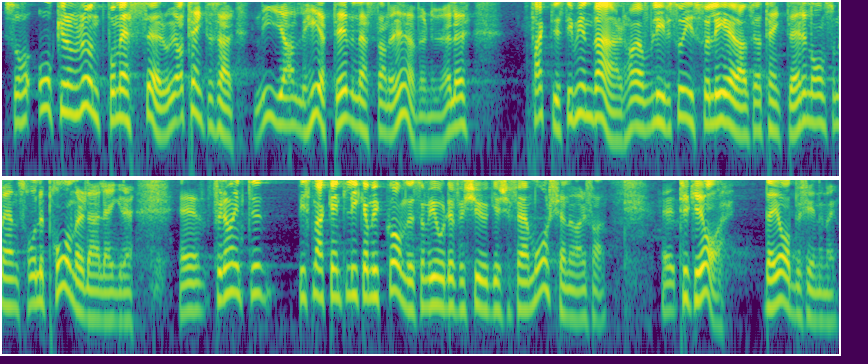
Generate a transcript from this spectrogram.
så åker de runt på mässor. Och jag tänkte så här, nyandlighet det är väl nästan över nu, eller? Faktiskt, i min värld har jag blivit så isolerad så jag tänkte, är det någon som ens håller på med det där längre? Eh, för det har inte, vi snackar inte lika mycket om det som vi gjorde för 20-25 år sedan i alla fall. Eh, tycker jag, där jag befinner mig.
